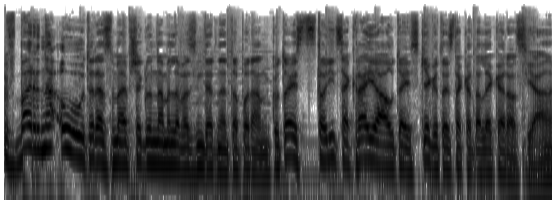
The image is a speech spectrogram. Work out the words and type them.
W Barnaul teraz my przeglądamy dla was internet o poranku. To jest stolica kraju altajskiego, to jest taka daleka Rosja,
